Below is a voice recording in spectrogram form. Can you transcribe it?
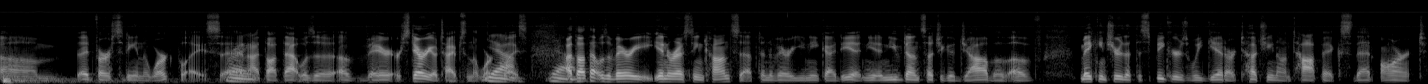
um, adversity in the workplace, right. and I thought that was a, a very or stereotypes in the workplace. Yeah. Yeah. I thought that was a very interesting concept and a very unique idea, and, you, and you've done such a good job of, of making sure that the speakers we get are touching on topics that aren't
